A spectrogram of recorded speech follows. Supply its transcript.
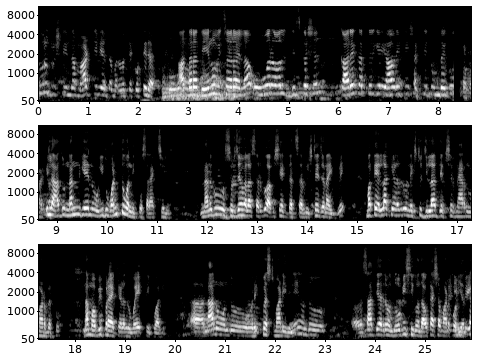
ದೂರದೃಷ್ಟಿಯಿಂದ ಮಾಡ್ತೀವಿ ಅಂತ ಭರವಸೆ ಕೊಟ್ಟಿದ್ದಾರೆ. ಆ ತರದೇನು ವಿಚಾರ ಇಲ್ಲ. ಓವರ್ ಆಲ್ ಡಿಸ್ಕಷನ್ ಕಾರ್ಯಕರ್ತರಿಗೆ ಯಾವ ರೀತಿ ಶಕ್ತಿ ತುಂಬಬೇಕು? ಇಲ್ಲ, ಅದು ನನ್ಗೇನು, ಇದು ಒನ್ ಟು ಒನ್ ಇತ್ತು ಸರ್ ಆಕ್ಚುಲಿ ನನಗೂ ಸುರ್ಜೇವಾಲಾ ಸರ್ಗೂ ಅಭಿಷೇಕ್ ದತ್ ಸರ್ಗೂ ಇಷ್ಟೇ ಜನ ಇದ್ವಿ. ಮತ್ತೆ ಎಲ್ಲ ಕೇಳಿದ್ರು ನೆಕ್ಸ್ಟ್ ಜಿಲ್ಲಾಧ್ಯಕ್ಷರನ್ನ ಯಾರನ್ನ ಮಾಡಬೇಕು? ನಮ್ಮ ಅಭಿಪ್ರಾಯ ಕೇಳಿದ್ರು ವೈಯಕ್ತಿಕವಾಗಿ. ನಾನು ಒಂದು ರಿಕ್ವೆಸ್ಟ್ ಮಾಡಿದ್ದೀನಿ ಒಂದು ಸಾಧ್ಯ ಆದ್ರೆ ಒಂದು ಒ ಬಿ ಸಿಗೆ ಒಂದು ಅವಕಾಶ ಮಾಡಿಕೊಡಿ ಅಂತ.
